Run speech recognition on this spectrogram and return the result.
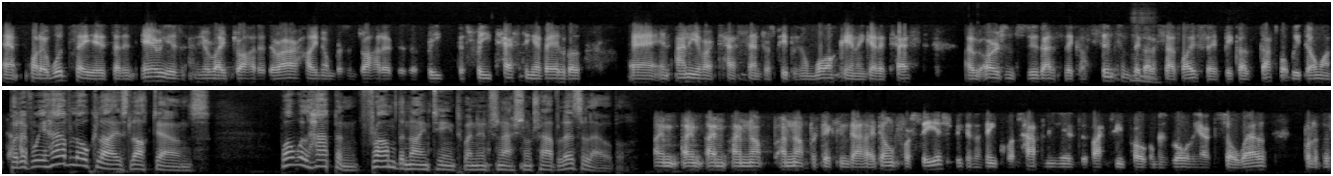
Um, what I would say is that in areas, and you're right, Drogheda, there are high numbers in Drogheda. There's a free there's free testing available uh, in any of our test centres. People can walk in and get a test. I would urge them to do that if they've got symptoms, mm. they've got to hmm. self isolate because that's what we don't want But happen. if we have localised lockdowns, what will happen from the 19th when international travel is allowable? I'm, I'm, I'm, I'm not, I'm not predicting that. I don't foresee it because I think what's happening is the vaccine program is rolling out so well. But at the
